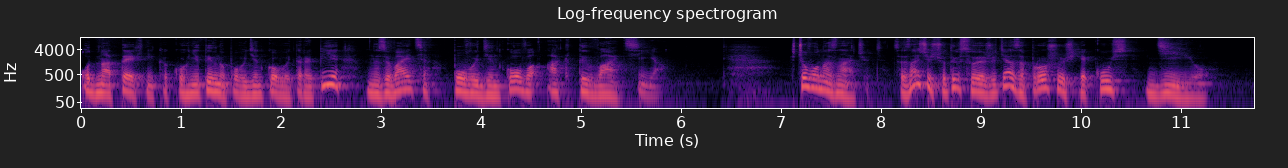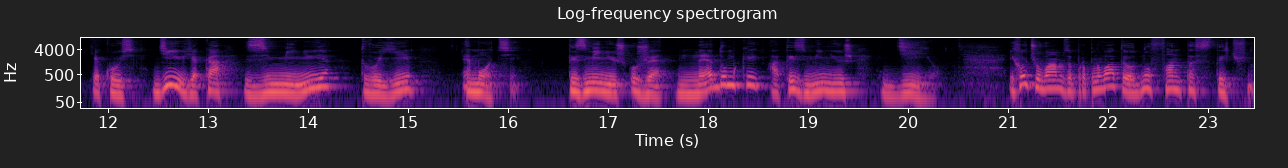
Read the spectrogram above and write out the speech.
одна техніка когнітивно-поведінкової терапії називається поведінкова активація. Що вона значить? Це значить, що ти в своє життя запрошуєш якусь дію, якусь дію, яка змінює твої емоції. Ти змінюєш уже не думки, а ти змінюєш дію. І хочу вам запропонувати одну фантастичну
